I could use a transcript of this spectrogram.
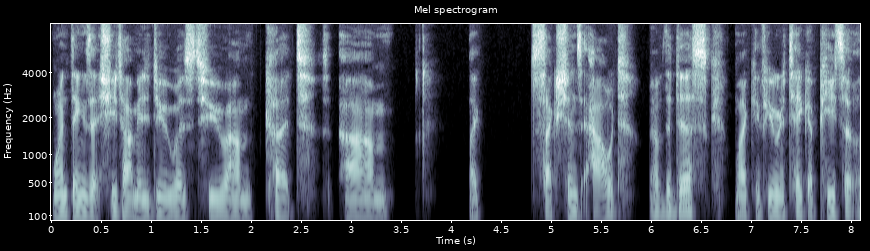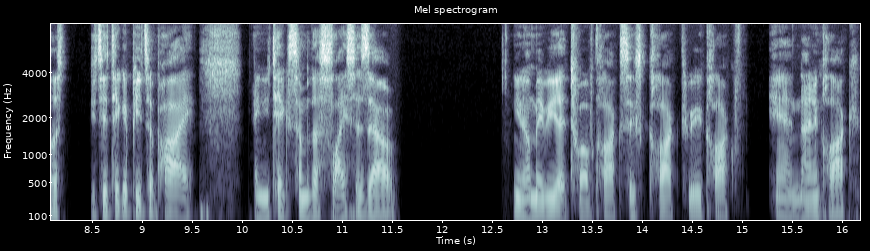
One thing that she taught me to do was to um, cut um, like sections out of the disc. Like if you were to take a pizza, of, let's you take a pizza pie and you take some of the slices out, you know, maybe at 12 o'clock, 6 o'clock, 3 o'clock, and 9 o'clock.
